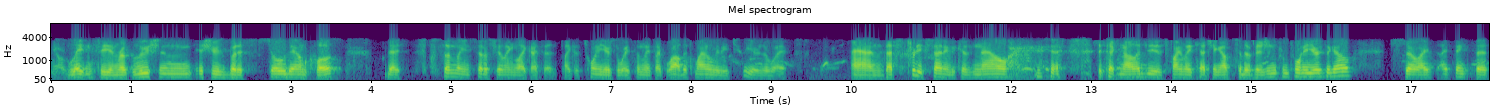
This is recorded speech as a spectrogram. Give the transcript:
you know latency and resolution issues, but it's so damn close that suddenly instead of feeling like I said, like it's 20 years away, suddenly it's like, wow, this might only be two years away. And that's pretty exciting because now the technology is finally catching up to the vision from 20 years ago. So I, I think that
